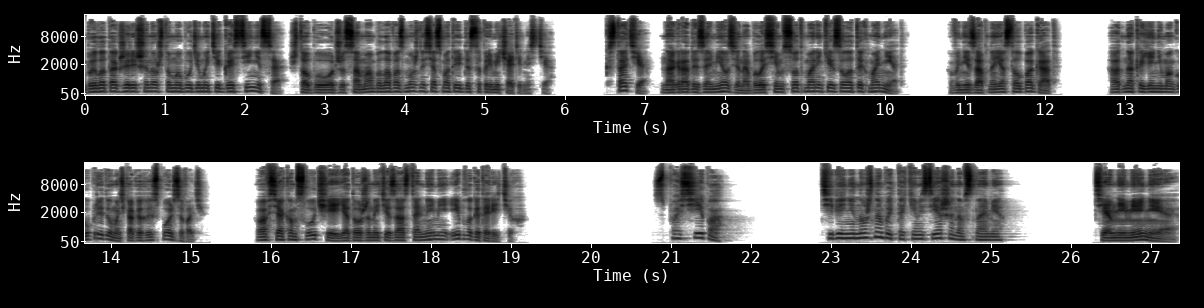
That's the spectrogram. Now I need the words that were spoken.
Было также решено, что мы будем идти к гостинице, чтобы у Оджи сама была возможность осмотреть достопримечательности. Кстати, наградой за Мелзина было 700 маленьких золотых монет. Внезапно я стал богат. Однако я не могу придумать, как их использовать. Во всяком случае, я должен идти за остальными и благодарить их. Спасибо. Тебе не нужно быть таким сдержанным с нами. Тем не менее,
